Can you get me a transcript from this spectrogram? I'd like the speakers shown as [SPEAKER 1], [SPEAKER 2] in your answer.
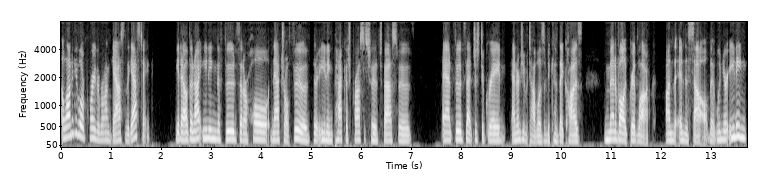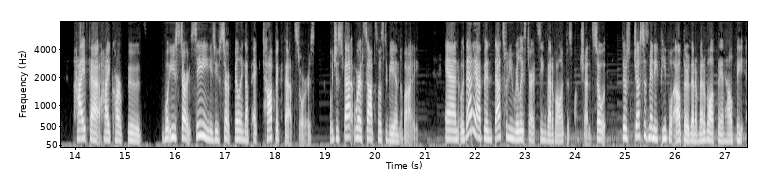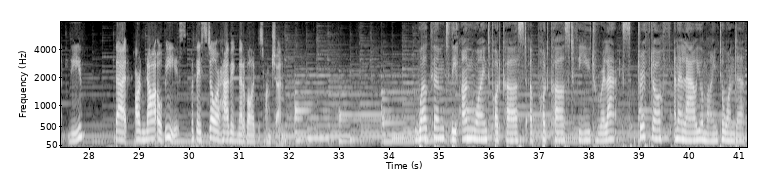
[SPEAKER 1] A lot of people are pouring the wrong gas in the gas tank. You know, they're not eating the foods that are whole natural foods. They're eating packaged processed foods, fast foods, and foods that just degrade energy metabolism because they cause metabolic gridlock on the in the cell. That when you're eating high fat, high carb foods, what you start seeing is you start filling up ectopic fat stores, which is fat where it's not supposed to be in the body. And when that happens, that's when you really start seeing metabolic dysfunction. So there's just as many people out there that are metabolically unhealthy and lean that are not obese, but they still are having metabolic dysfunction.
[SPEAKER 2] Welcome to the Unwind Podcast, a podcast for you to relax, drift off, and allow your mind to wander.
